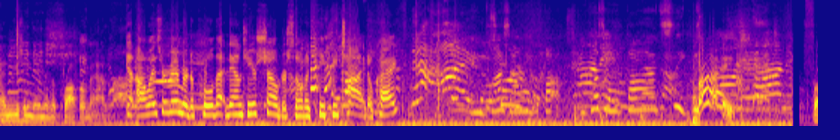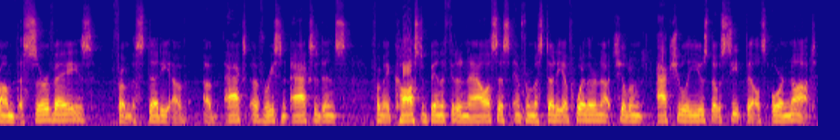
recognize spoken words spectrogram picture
and using them in the proper manner. And always remember to pull that down to your shoulder so it'll keep you tight, okay? Right. From the surveys, from the study of, of, of recent accidents, from a cost benefit analysis, and from a study of whether or not children actually use those seat belts or not,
